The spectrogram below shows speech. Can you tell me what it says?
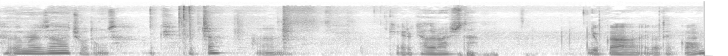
의문사 조동사 오케이 됐죠? 음. 이렇게 하도록 합시다. 6가 이거 됐고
